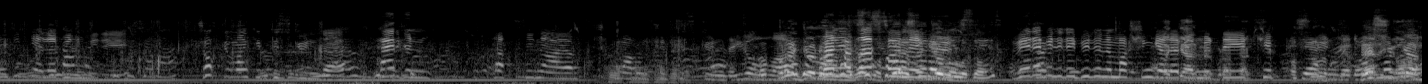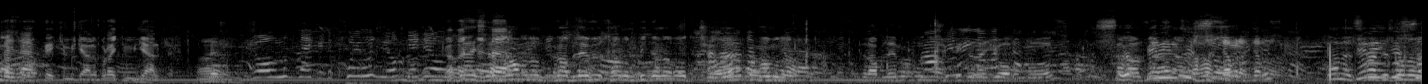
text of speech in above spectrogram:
Gezib gələ bilmirik. Çox güman ki, pis gündə. Hər gün taksi ilə ayaq çıxmaq üçün pis gündə yollar. Kanalizasiya yol olacaq. verə bilirik, bir dənə maşın gələ bilmir, deyir ki, pis gündədir. Heç kim Olmaz gəlmir. belə. Yok kimi gəlir, bura kimi gəlmir. Yolumuz nə gündür? Suyumuz yox, gecə yolumuz Qardaş yox. bizdə Hamının problemi xanım bir dənə odur ki, hamının problemi odur ki, bir dənə yolumuz. Birinci su, Yəni birinci su,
